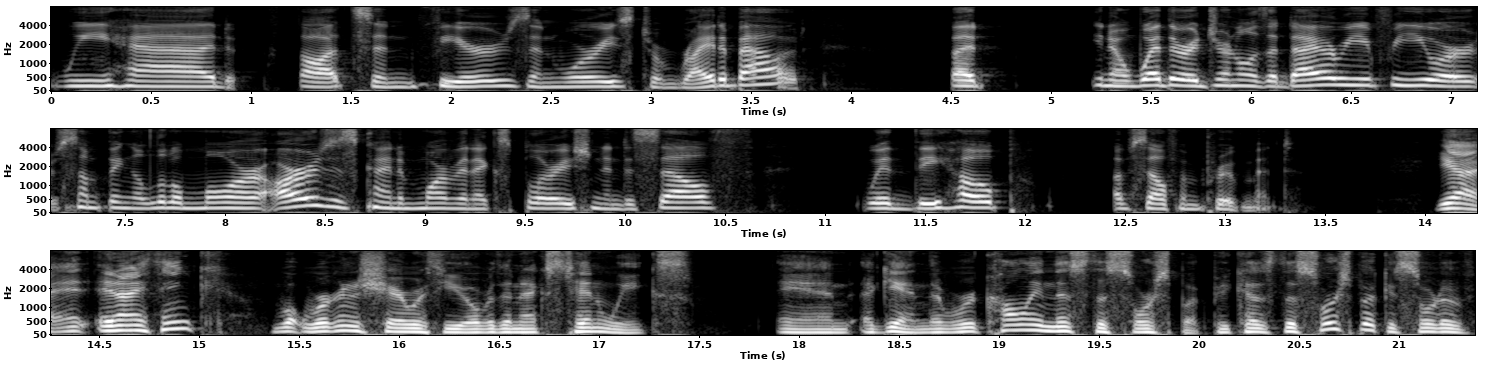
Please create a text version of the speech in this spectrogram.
We had thoughts and fears and worries to write about, but you know whether a journal is a diary for you or something a little more, ours is kind of more of an exploration into self, with the hope of self-improvement. Yeah, and, and I think what we're going to share with you over the next 10 weeks, and again, that we're calling this the source book because the source book is sort of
